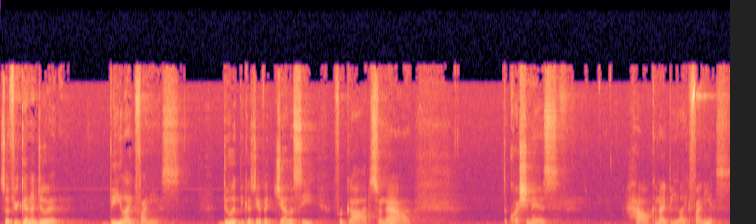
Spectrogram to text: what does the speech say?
So if you're going to do it, be like Phineas. Do it because you have a jealousy for God. So now, the question is how can I be like Phineas?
